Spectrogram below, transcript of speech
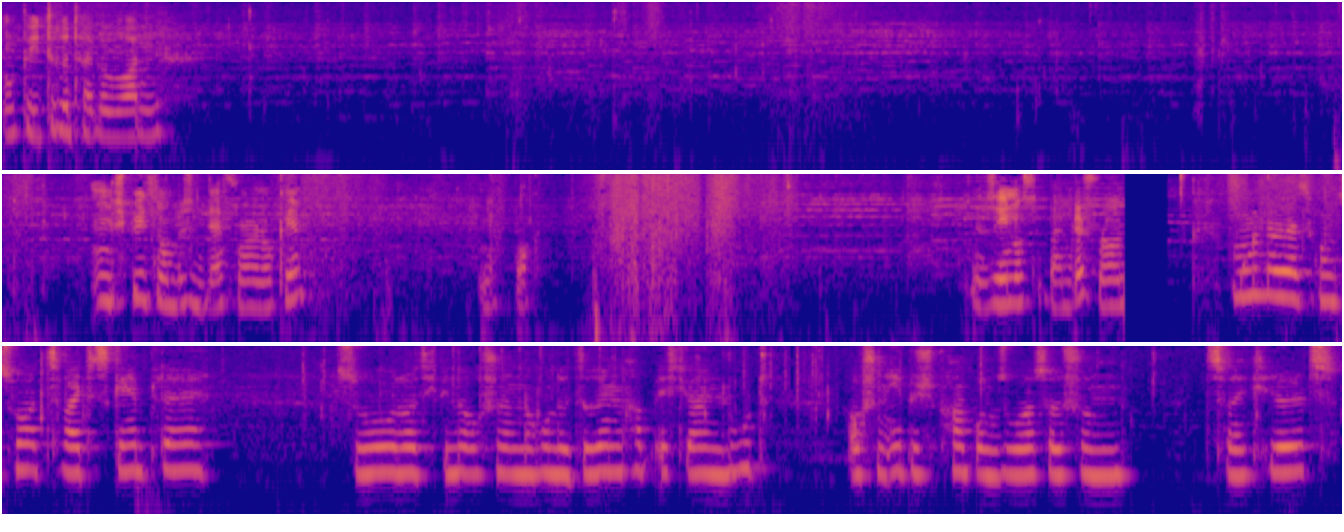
OP Dritter geworden. Ich spiele jetzt noch ein bisschen Death Run, okay? Ich hab Bock. Wir sehen uns beim Death Run. Moin Leute, jetzt kommt zur zweites Gameplay. So Leute, ich bin da auch schon in der Runde drin, hab echt geilen Loot. Auch schon epische Pump und sowas, also schon zwei Kills.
